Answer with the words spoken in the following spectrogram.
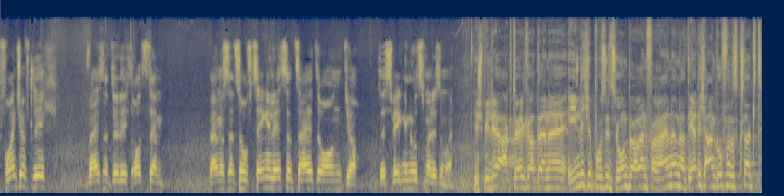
freundschaftlich, weil es natürlich trotzdem, weil wir es nicht so oft sehen in letzter Zeit und ja, deswegen nutzen wir das einmal. Ihr spielt ja aktuell gerade eine ähnliche Position bei euren Vereinen. Hat er dich angerufen und hat gesagt,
